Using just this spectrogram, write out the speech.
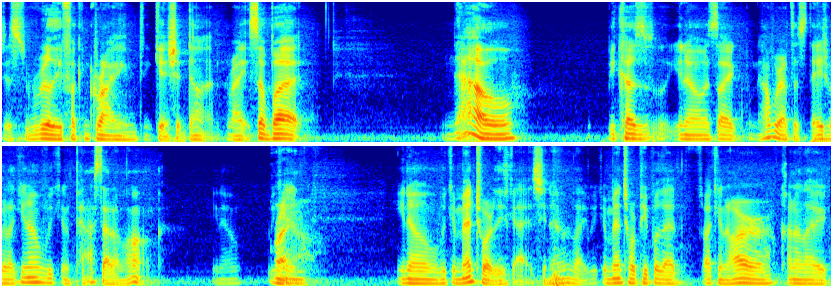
just really fucking grinding to get shit done right so but now because you know it's like now we're at the stage where like you know we can pass that along you know we Right. can you know we can mentor these guys you know like we can mentor people that fucking are kind of like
